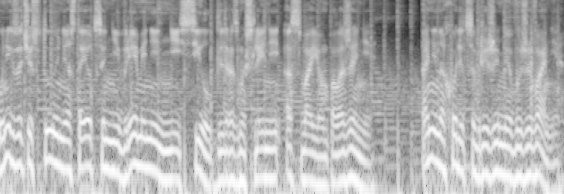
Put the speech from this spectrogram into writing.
у них зачастую не остается ни времени, ни сил для размышлений о своем положении. Они находятся в режиме выживания.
